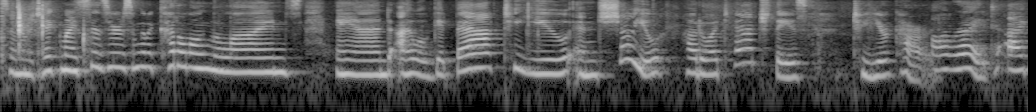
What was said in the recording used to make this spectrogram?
So I'm going to take my scissors, I'm going to cut along the lines, and I will get back to you and show you how to attach these to your card. All right, I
